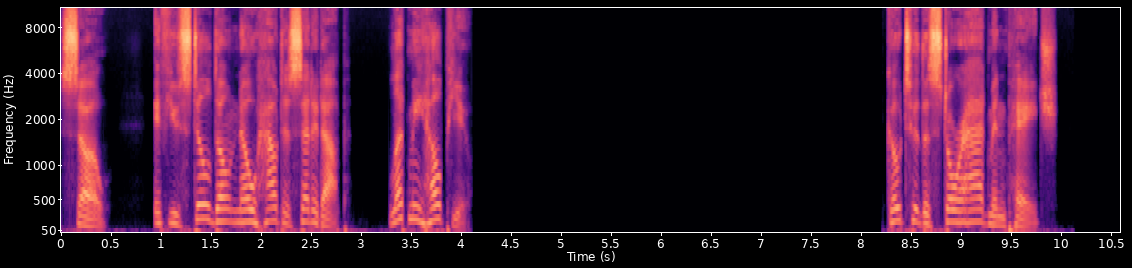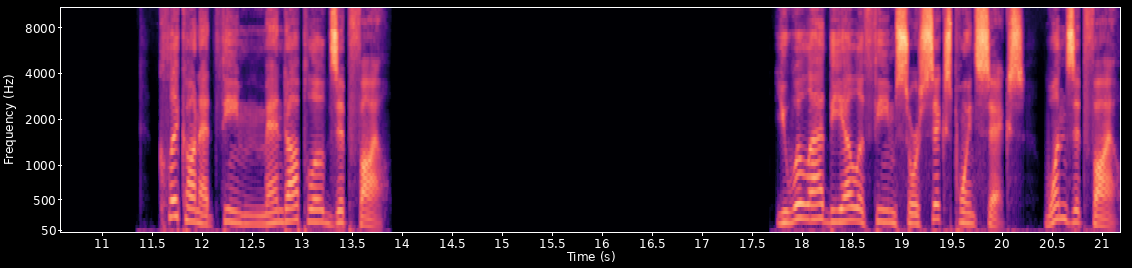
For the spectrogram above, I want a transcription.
So, if you still don't know how to set it up, let me help you. Go to the Store admin page. Click on Add Theme and upload zip file. You will add the Ella theme source 6.6, one zip file.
